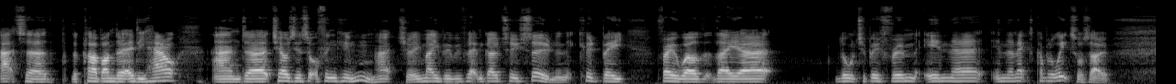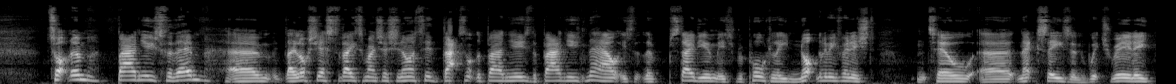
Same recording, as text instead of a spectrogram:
at uh, the club under Eddie Howe, and uh, Chelsea are sort of thinking, hmm, actually, maybe we've let him go too soon, and it could be very well that they uh, launch a bid for him in uh, in the next couple of weeks or so. Tottenham, bad news for them. Um, they lost yesterday to Manchester United. That's not the bad news. The bad news now is that the stadium is reportedly not going to be finished until uh, next season, which really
